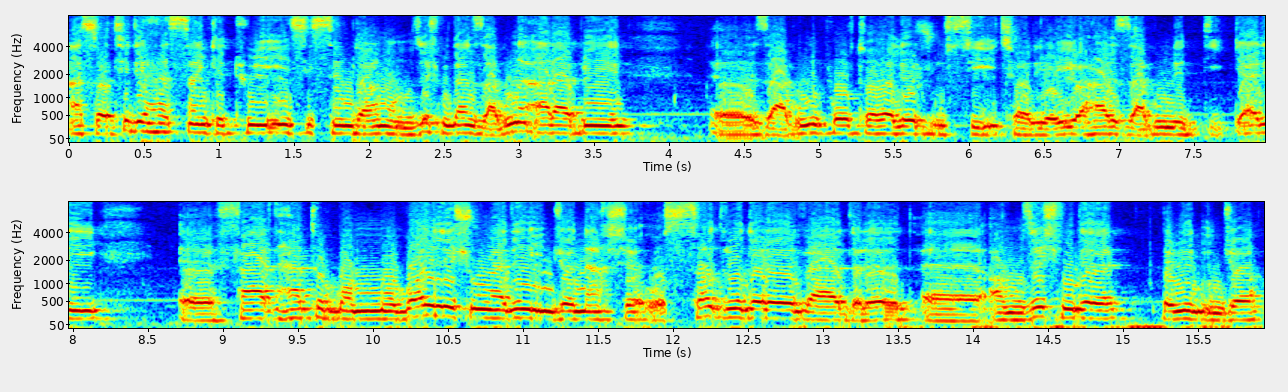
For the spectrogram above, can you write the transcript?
اساتیدی هستن که توی این سیستم دارن آموزش میدن. زبون عربی زبون پرتغالی روسی ایتالیایی یا هر زبون دیگری فرد حتی با موبایلش اومده اینجا نقش استاد رو داره و داره آموزش میده. ببین اینجا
